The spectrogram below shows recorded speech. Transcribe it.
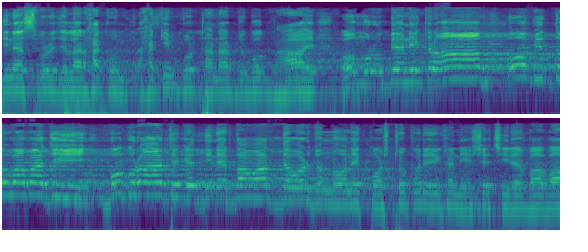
দিনাজপুর জেলার হাকুম হাকিমপুর থানার যুবক ভাই, ও মুরব্বিয়ান ইকরাম ও বৃদ্ধ বাবাজি, বগুড়া থেকে দিনের দাওয়াত দেওয়ার জন্য অনেক কষ্ট করে এখানে এসেছি রে বাবা।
